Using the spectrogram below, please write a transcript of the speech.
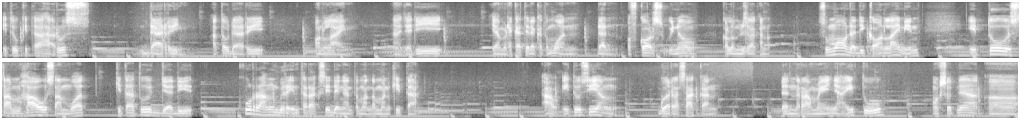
itu kita harus daring atau dari online. Nah, jadi ya mereka tidak ketemuan dan of course we know kalau misalkan semua udah di ke onlinein itu somehow somewhat kita tuh jadi kurang berinteraksi dengan teman-teman kita. Itu sih yang gue rasakan dan ramainya itu maksudnya uh,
